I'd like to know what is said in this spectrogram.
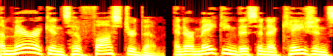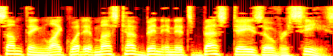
Americans have fostered them, and are making this an occasion something like what it must have been in its best days overseas.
